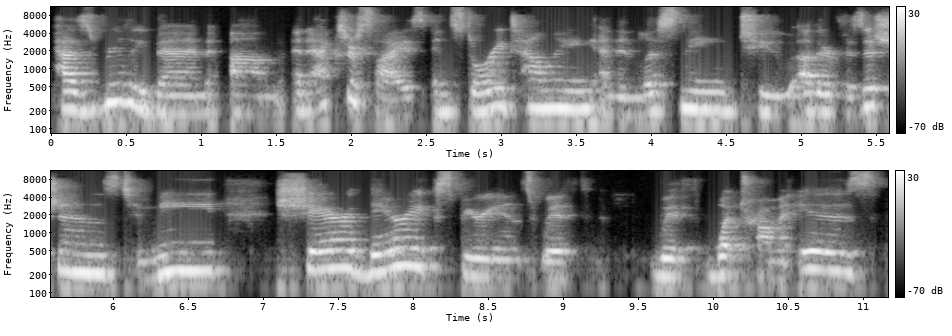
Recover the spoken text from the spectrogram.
has really been um, an exercise in storytelling and in listening to other physicians, to me, share their experience with, with what trauma is,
